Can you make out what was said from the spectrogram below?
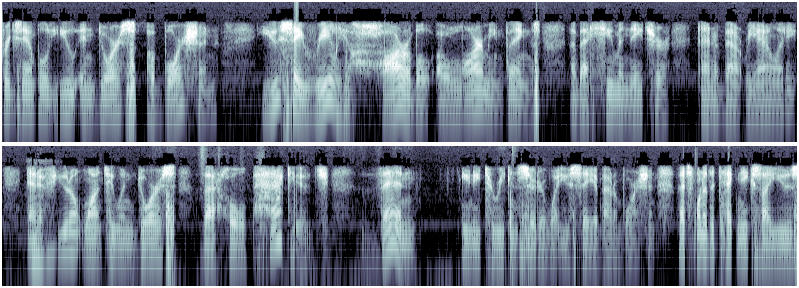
for example, you endorse abortion, you say really horrible, alarming things about human nature and about reality. And if mm-hmm. you don't want to endorse that whole package, then you need to reconsider what you say about abortion. That's one of the techniques I use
